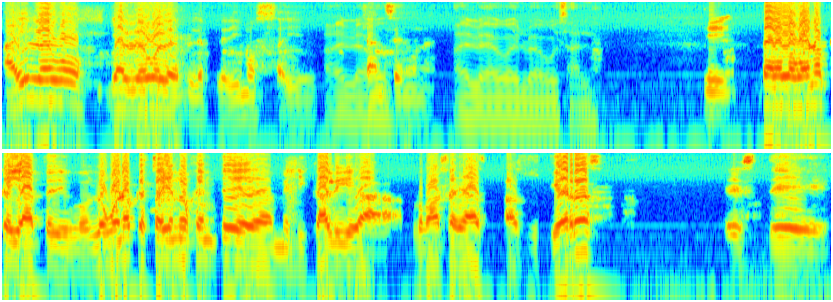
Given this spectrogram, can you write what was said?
ahí luego, ya luego le, pedimos ahí, chance en una. Ahí luego, y luego y sale. Sí, pero lo bueno que ya te digo, lo bueno que está yendo gente a Mexicali a probarse allá a sus tierras. Este,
